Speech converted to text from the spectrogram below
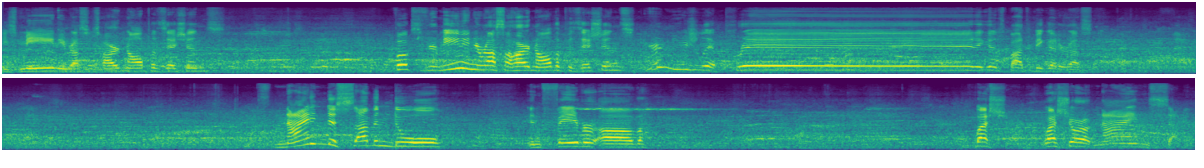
He's mean. He wrestles hard in all positions. Folks, if you're mean and you wrestle hard in all the positions, you're usually a pretty good spot to be good at wrestling. nine to seven duel in favor of West Shore. West Shore up 9-7. Karen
